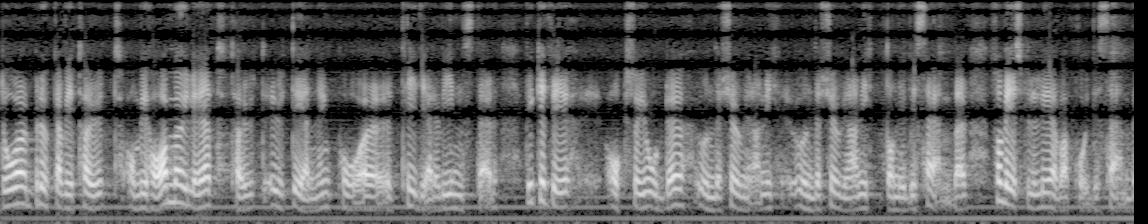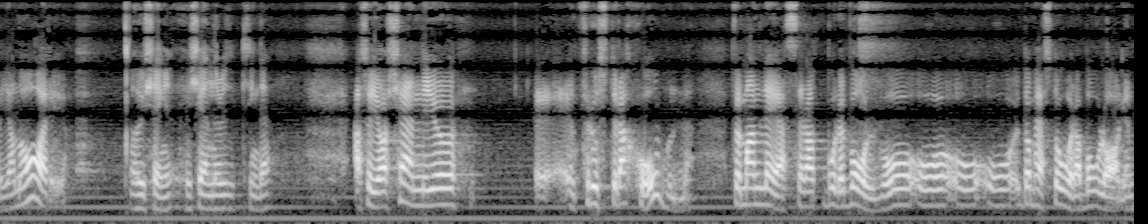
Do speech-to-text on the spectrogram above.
då brukar vi ta ut, om vi har möjlighet, ta ut utdelning på eh, tidigare vinster. Vilket vi också gjorde under, 20, under 2019 i december. Som vi skulle leva på i december, januari. Och hur, känner, hur känner du kring det? Alltså jag känner ju eh, en frustration. För man läser att både Volvo och, och, och de här stora bolagen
